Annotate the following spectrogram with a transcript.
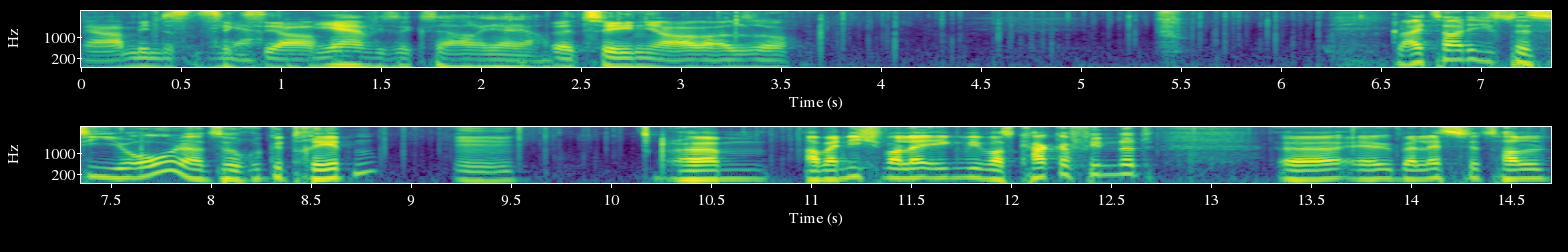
ja, mindestens sechs ja, Jahre. Mehr wie sechs Jahre, ja, ja. Äh, zehn Jahre, also. Gleichzeitig ist der CEO da zurückgetreten. Mhm. Ähm, aber nicht, weil er irgendwie was Kacke findet. Äh, er überlässt jetzt halt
